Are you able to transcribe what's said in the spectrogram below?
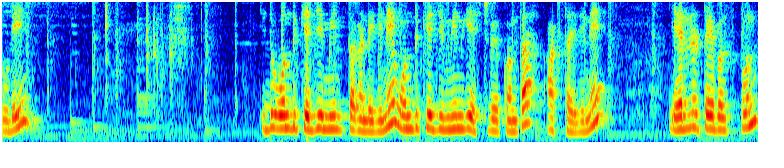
ನೋಡಿ. ಇದು ಒಂದು ಕೆ ಜಿ ಮೀನು ತಗೊಂಡಿದ್ದೀನಿ ಒಂದು ಕೆ ಜಿ ಮೀನಿಗೆ ಎಷ್ಟು ಬೇಕು ಅಂತ ಹಾಕ್ತಾಯಿದ್ದೀನಿ ಎರಡು ಟೇಬಲ್ ಸ್ಪೂನ್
